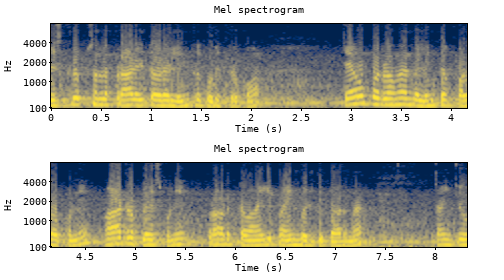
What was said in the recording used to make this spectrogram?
டிஸ்கிரிப்ஷனில் ப்ராடக்ட்டோட லிங்க்கு கொடுத்துருக்கோம். தேவைப்படுறவங்க அந்த லிங்க்கை ஃபாலோ பண்ணி ஆர்டர் ப்ளேஸ் பண்ணி ப்ராடக்ட்டை வாங்கி பயன்படுத்தி பாருங்கள் தேங்க்யூ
